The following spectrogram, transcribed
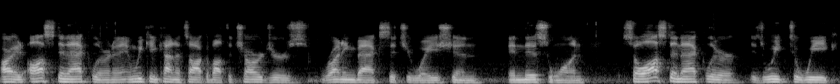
All right, Austin Ekeler, and we can kind of talk about the Chargers running back situation in this one. So Austin Ekeler is week to week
